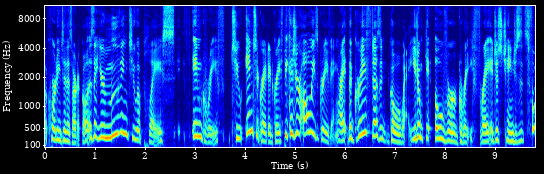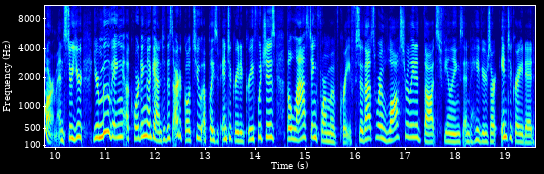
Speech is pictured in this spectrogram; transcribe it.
according to this article, is that you're moving to a place in grief to integrated grief because you're always grieving, right? The grief doesn't go away. You don't get over grief, right? It just changes its form. And so you're you're moving, according again to this article, to a place of integrated grief, which is the lasting form of grief. So that's where loss-related thoughts, feelings, and behaviors are integrated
